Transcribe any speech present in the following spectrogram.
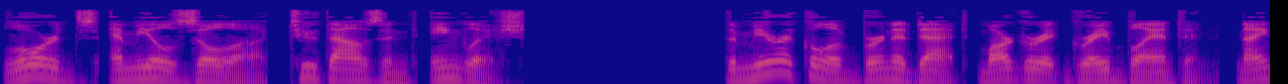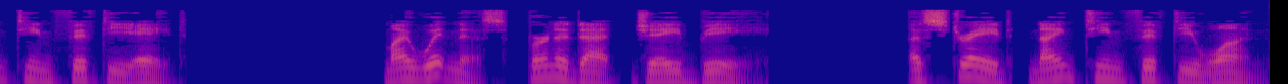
Lourdes Émile Zola, 2000 English The Miracle of Bernadette Margaret Gray Blanton, 1958 My Witness, Bernadette J.B. Astrade, 1951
